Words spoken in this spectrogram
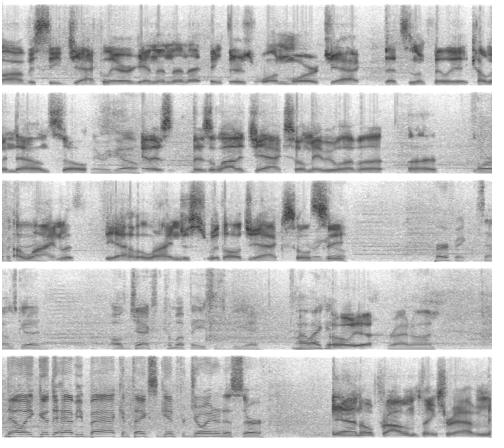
obviously Jack Larrigan, and then I think there's one more Jack that's an affiliate coming down. So There we go. yeah, there's there's a lot of Jacks. So maybe we'll have a a, Four of a a line with yeah a line just with all Jacks. So we'll There see. go. Perfect. Sounds good. All Jacks come up aces, BA. I like it. Oh yeah, Right on. Nelly, good to have you back, and thanks again for joining us, sir. yeah, no problem. Thanks for having me.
